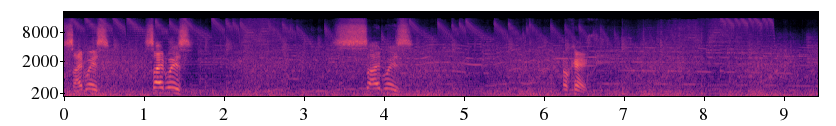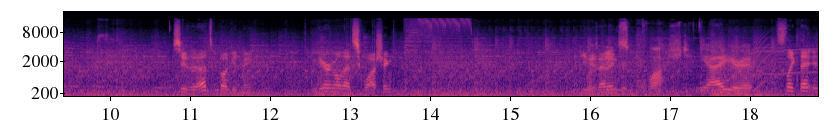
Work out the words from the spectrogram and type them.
Sideways! Sideways! Sideways! Okay. See, that's bugging me. I'm hearing all that squashing. You hear that, squashed? Yeah, I hear it. It's like that. It,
